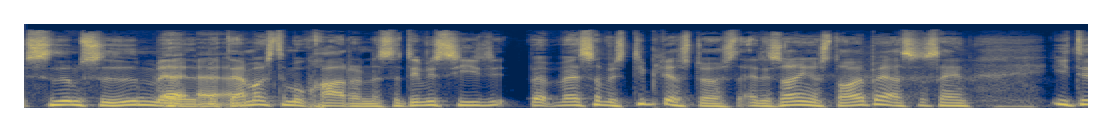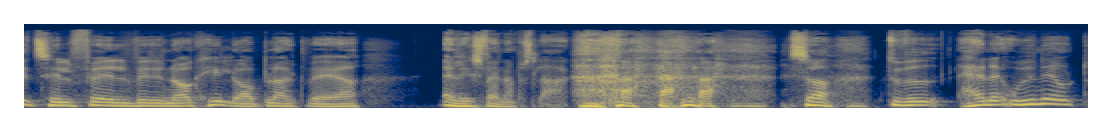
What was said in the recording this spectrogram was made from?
side om side med, ja, ja, ja. med Danmarksdemokraterne, så det vil sige, hvad, hvad så hvis de bliver størst? Er det så Inger Støjberg? Så sagde han, i det tilfælde vil det nok helt oplagt være Alex Vandopslag. så du ved, han er udnævnt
